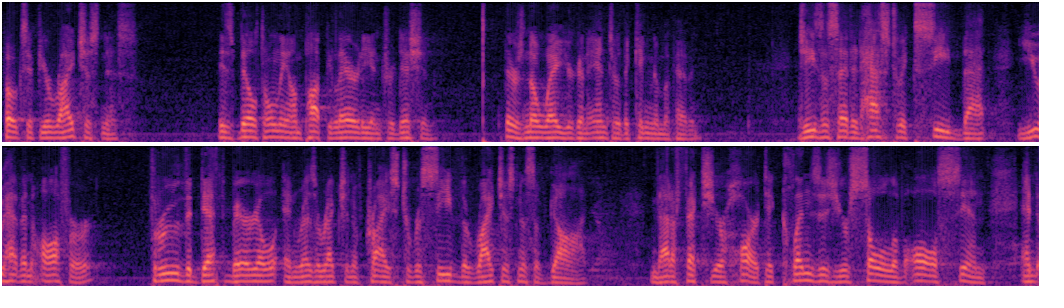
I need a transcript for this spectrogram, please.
Folks, if your righteousness is built only on popularity and tradition, there's no way you're going to enter the kingdom of heaven. Jesus said it has to exceed that. You have an offer through the death, burial, and resurrection of Christ to receive the righteousness of God. And that affects your heart. It cleanses your soul of all sin. And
